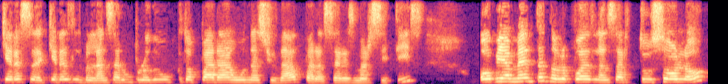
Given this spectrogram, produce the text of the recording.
quieres, eh, quieres lanzar un producto para una ciudad, para hacer Smart Cities, obviamente no lo puedes lanzar tú solo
